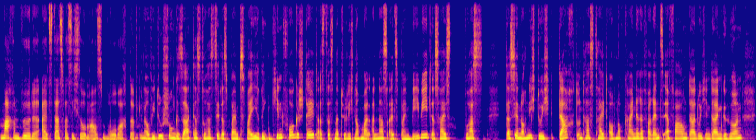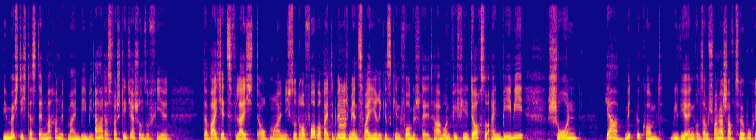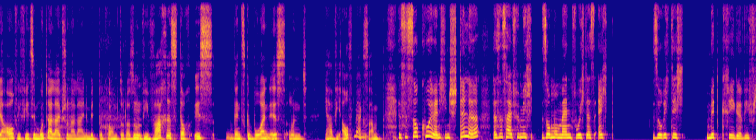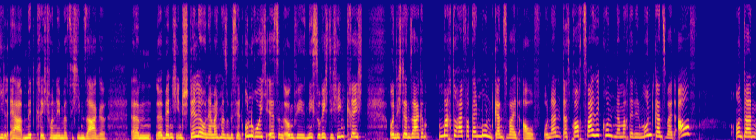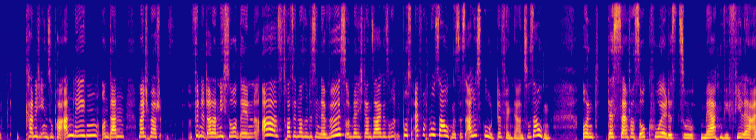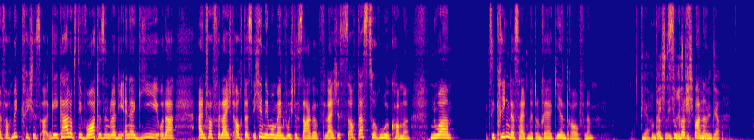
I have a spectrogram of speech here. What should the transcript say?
machen würde, als das, was ich so im Außen beobachte. Genau, wie du schon gesagt hast, du hast dir das beim zweijährigen Kind vorgestellt, hast das natürlich nochmal anders als beim Baby. Das heißt, du hast das ja noch nicht durchdacht und hast halt auch noch keine Referenzerfahrung dadurch in deinem Gehirn. Wie möchte ich das denn machen mit meinem Baby? Ah, das versteht ja schon so viel. Da war ich jetzt vielleicht auch mal nicht so drauf vorbereitet, wenn hm. ich mir ein zweijähriges Kind vorgestellt habe und wie viel doch so ein Baby schon ja, mitbekommt, wie wir in unserem Schwangerschaftshörbuch ja auch, wie viel es im Mutterleib schon alleine mitbekommt oder so mhm. und wie wach es doch ist, wenn es geboren ist und ja, wie aufmerksam. Es ist so cool, wenn ich ihn stille, das ist halt für mich so ein Moment, wo ich das echt so richtig mitkriege, wie viel er mitkriegt von dem, was ich ihm sage. Ähm, äh, wenn ich ihn stille und er manchmal so ein bisschen unruhig ist und irgendwie nicht so richtig hinkriegt und ich dann sage, mach doch einfach deinen Mund ganz weit auf. Und dann, das braucht zwei Sekunden, dann macht er den Mund ganz weit auf und dann kann ich ihn super anlegen und dann manchmal findet er dann nicht so den, ah, ist trotzdem noch so ein bisschen nervös und wenn ich dann sage, so, du musst einfach nur saugen, es ist alles gut, dann fängt er an zu saugen. Und das ist einfach so cool, das zu merken, wie viel er einfach mitkriegt. Ist, egal, ob es die Worte sind oder die Energie oder einfach vielleicht auch, dass ich in dem Moment, wo ich das sage, vielleicht ist es auch das zur Ruhe komme. Nur sie kriegen das halt mit und reagieren drauf, ne? Ja, und das richtig, ist super spannend. Cool, ja.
